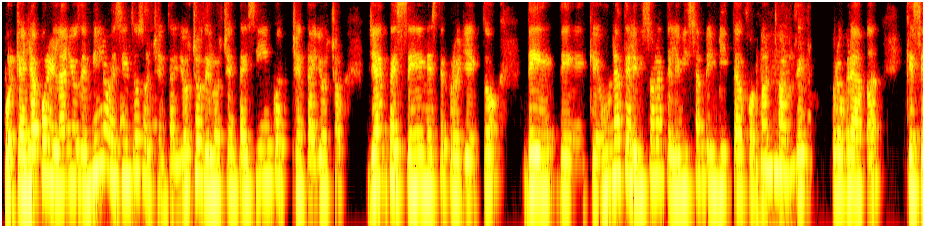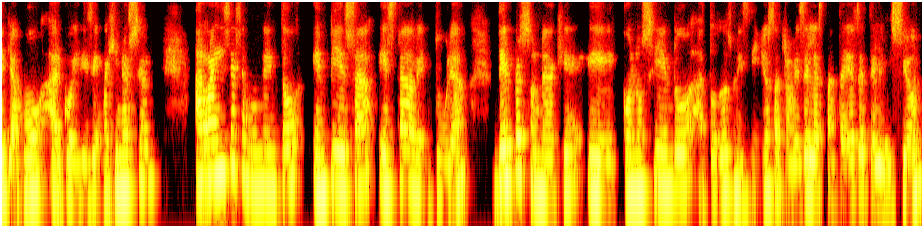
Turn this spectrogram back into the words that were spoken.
porque allá por el año de 1988, del 85, 88, ya empecé en este proyecto de, que una televisora Televisa me invita a formar parte de programa que se llamó Arcoíris de Imaginación. A raíz de ese momento empieza esta aventura del personaje eh, conociendo a todos mis niños a través de las pantallas de televisión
